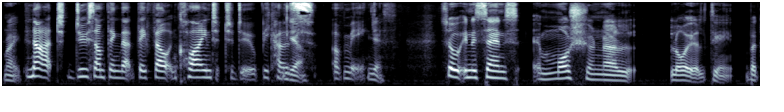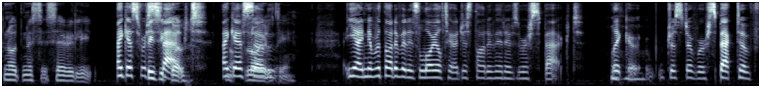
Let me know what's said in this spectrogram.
right. not do something that they felt inclined to do because of me. Yes. So in a sense, emotional loyalty, but not necessarily I guess Physical respect. I no- guess um, loyalty. Yeah, I never thought of it as loyalty. I just thought of it as respect, like uh, Mm-hmm. just a respect of.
